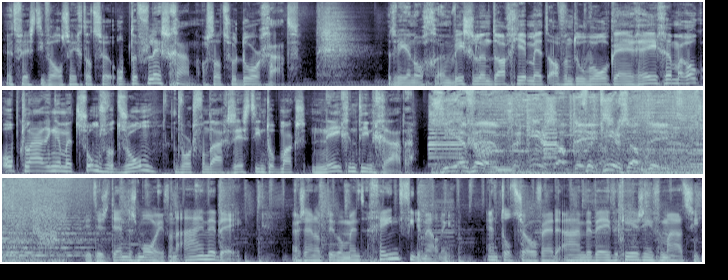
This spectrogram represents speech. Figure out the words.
Het festival zegt dat ze op de fles gaan als dat zo doorgaat. Het weer nog een wisselend dagje met af en toe wolken en regen... maar ook opklaringen met soms wat zon. Het wordt vandaag 16 tot max 19 graden. ZFM, verkeersupdate. verkeersupdate. Dit is Dennis Mooij van de ANWB. Er zijn op dit moment geen filemeldingen. En tot zover de ANWB Verkeersinformatie.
